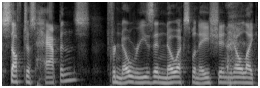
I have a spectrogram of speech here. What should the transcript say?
stuff just happens for no reason, no explanation. You know, like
